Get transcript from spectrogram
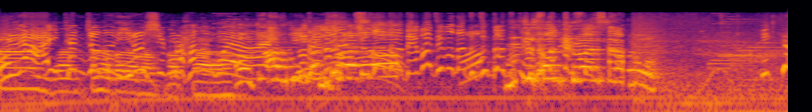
원래 아이템 전은 이런 식으로 하는 거야. 어. 아, 이거 우주선 죽어도. 내 바지보다 어? 늦은 거 우주선 그만 쓰라고. 비켜.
